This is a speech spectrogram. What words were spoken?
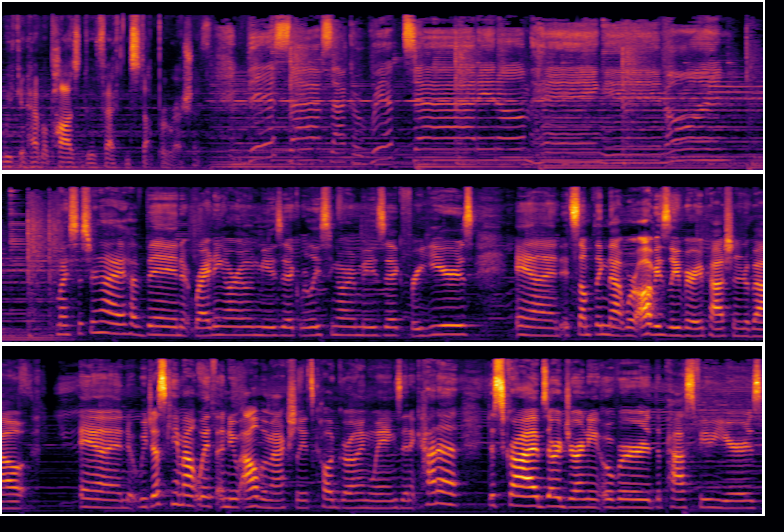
we can have a positive effect and stop progression. My sister and I have been writing our own music, releasing our own music for years, and it's something that we're obviously very passionate about. And we just came out with a new album actually, it's called Growing Wings, and it kind of describes our journey over the past few years.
